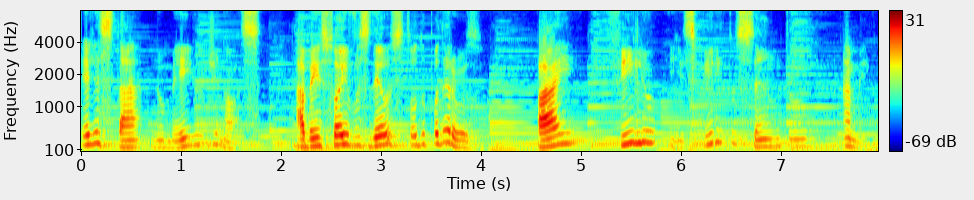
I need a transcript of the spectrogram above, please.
Ele está no meio de nós. Abençoe-vos, Deus Todo-Poderoso, Pai, Filho e Espírito Santo. Amém.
